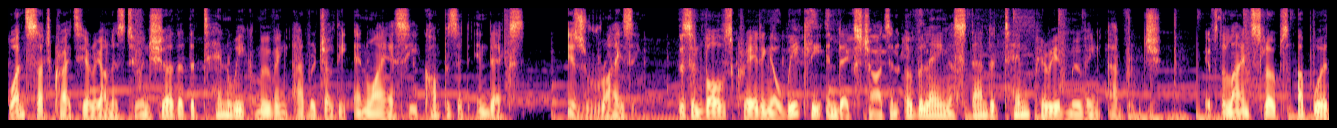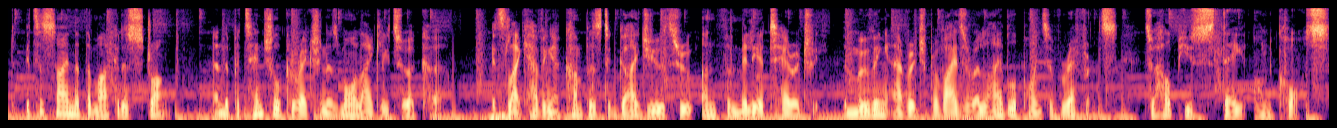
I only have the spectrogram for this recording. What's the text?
One such criterion is to ensure that the 10-week moving average of the NYSE Composite Index is rising. This involves creating a weekly index chart and overlaying a standard 10-period moving average. If the line slopes upward, it's a sign that the market is strong and the potential correction is more likely to occur. It's like having a compass to guide you through unfamiliar territory. The moving average provides a reliable point of reference to help you stay on course.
